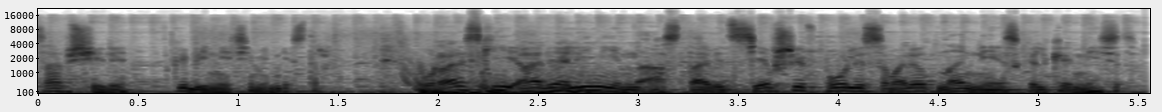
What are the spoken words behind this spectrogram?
сообщили в кабинете министров. Уральские авиалинии оставят севший в поле самолет на несколько месяцев.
